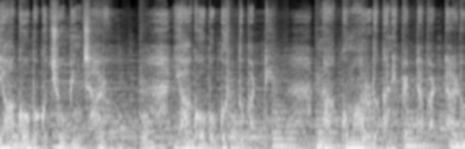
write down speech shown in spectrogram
యాకోబుకు చూపించాడు యాకోబు గుర్తుపట్టి నా కుమారుడు కనిపెట్టబడ్డాడు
